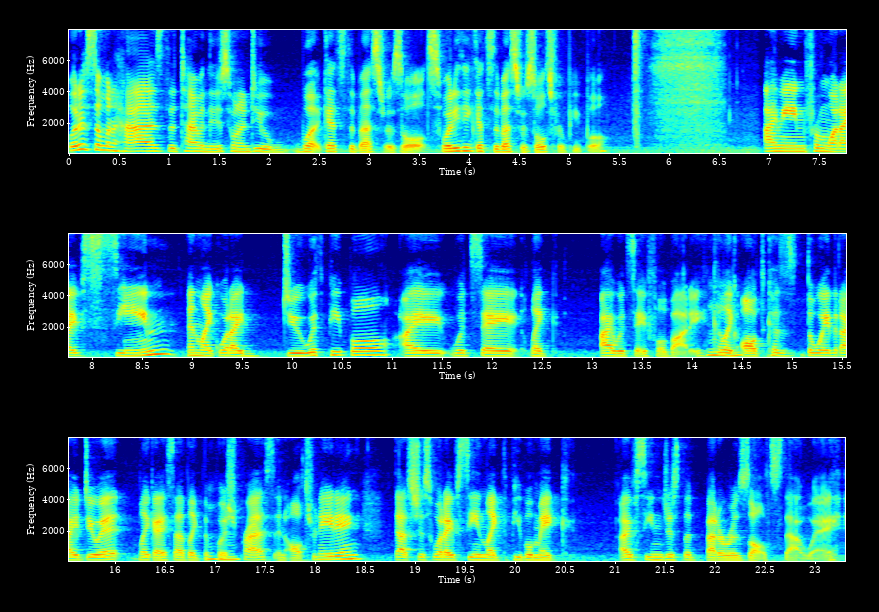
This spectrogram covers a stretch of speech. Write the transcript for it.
What if someone has the time and they just want to do what gets the best results? What do you think gets the best results for people? I mean, from what I've seen and like what I do with people, I would say like I would say full body, 'Cause, like all because the way that I do it, like I said, like the push press and alternating. That's just what I've seen. Like the people make. I've seen just the better results that way.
